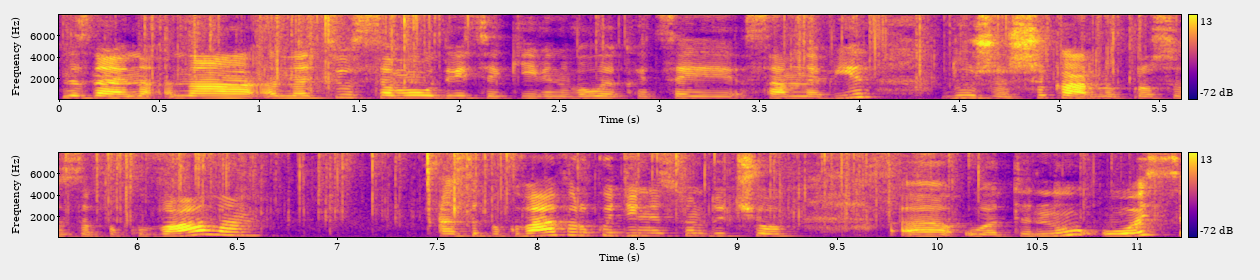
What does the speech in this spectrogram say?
не знаю, на, на, на цю саму, дивіться, який він великий, цей сам набір. Дуже шикарно просто запакувала. Запакував рукодільний сундучок. Е, От, ну ось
